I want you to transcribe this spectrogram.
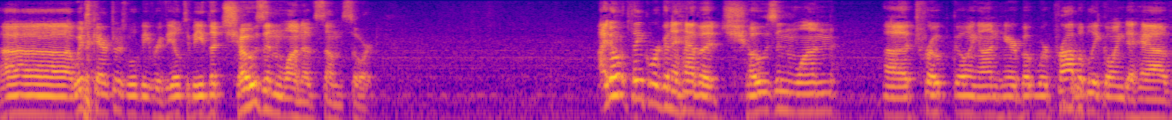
Uh, which characters will be revealed to be the chosen one of some sort? I don't think we're going to have a chosen one uh, trope going on here, but we're probably going to have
